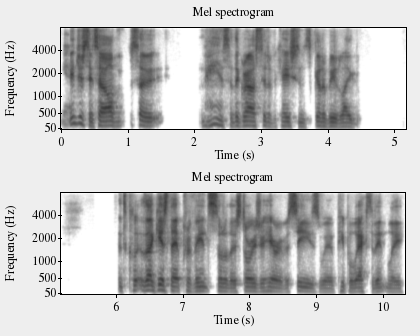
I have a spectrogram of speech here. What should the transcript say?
Yeah. Interesting. So, I've, so man, so the GRAS certification's got to be like, it's. I guess that prevents sort of those stories you hear overseas where people accidentally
